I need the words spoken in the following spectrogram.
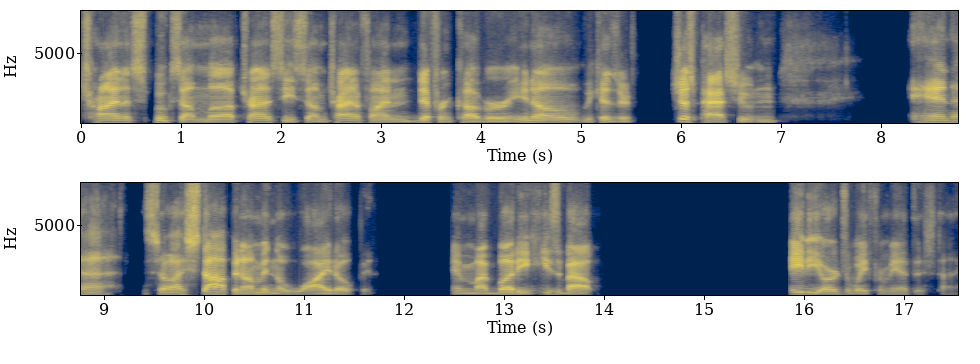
trying to spook something up, trying to see something, trying to find a different cover, you know, because they're just past shooting. And uh so I stop and I'm in the wide open. And my buddy, he's about 80 yards away from me at this time.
